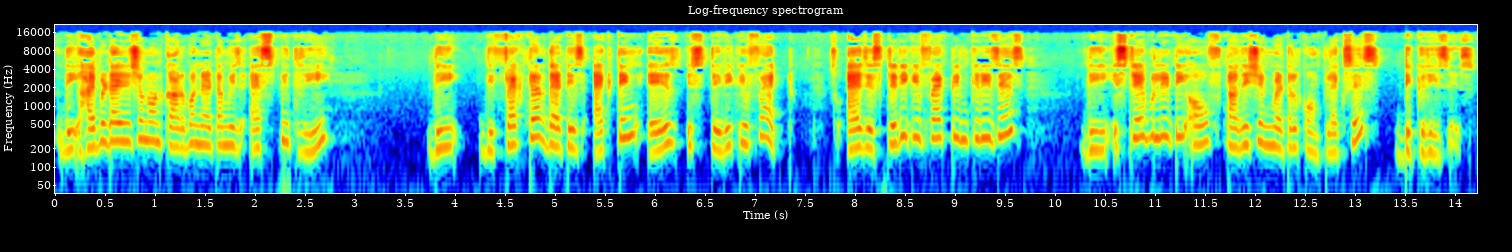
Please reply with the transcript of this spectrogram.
the hybridization on carbon atom is sp3 the the factor that is acting is steric effect so as steric effect increases the stability of transition metal complexes decreases.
